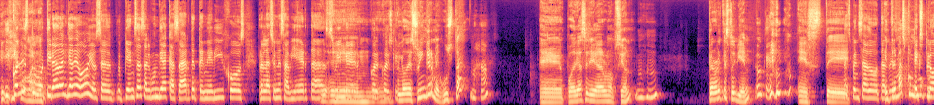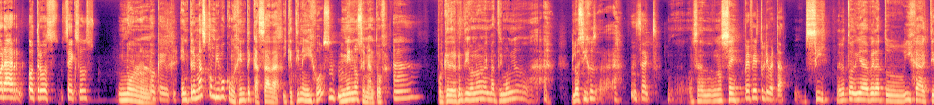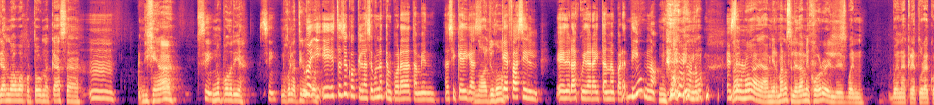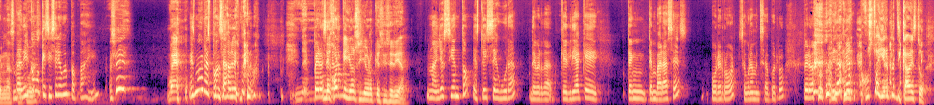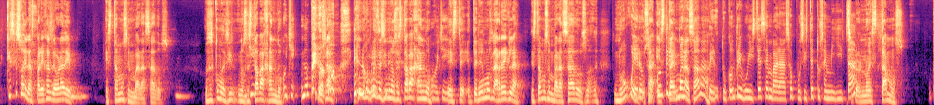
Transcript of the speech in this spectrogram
¿Y cuál es tu tirada el día de hoy? O sea, ¿piensas algún día casarte, tener hijos, relaciones abiertas, eh, swinger? Lo de swinger me gusta. Ajá. Eh, podría ser llegar a una opción. Pero ahorita estoy bien. Ok. Este. ¿Has pensado tal vez explorar otros sexos? No, no, no, no. Ok, ok. Entre más convivo con gente casada y que tiene hijos, menos se me antoja. Ah. Porque de repente digo, no, el matrimonio, ah, los hijos. Ah. Exacto. O sea, no sé. Prefieres tu libertad. Sí. El otro día ver a tu hija tirando agua por toda una casa. Mm. Dije, ah, sí. no podría. Sí. Mejor la tiro. No, Y, estás de acuerdo que en la segunda temporada también, así que digas. No ayudó. Qué fácil era cuidar a Aitana para ti. No. No, no, no. no, no, a, mi hermano se le da mejor, él es buen, buena criatura con las Vadir como que sí sería buen papá, ¿eh? Sí. Bueno. Es muy responsable, pero. pero mejor que yo, sí, yo creo que sí sería. No, yo siento, estoy segura, de verdad, que el día que te, embaraces, por error, seguramente sea por error, pero... justo ayer platicaba esto. ¿Qué es eso de las parejas de ahora de estamos embarazados? O sea, es como decir, nos está bajando. Oye, no, pero. O sea, no puedes decir, nos está bajando. Oye. Este, tenemos la regla, estamos embarazados. No, güey. O sea, está embarazada. Pero tú contribuiste a ese embarazo, pusiste tu semillita. Sí, pero no estamos.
